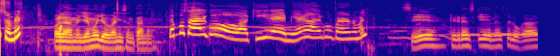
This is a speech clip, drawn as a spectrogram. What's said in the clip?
Es tu nombre? Hola, me llamo Giovanni Santana. ¿Te ha pasado algo aquí de miedo, algo paranormal? Sí, ¿qué crees que en este lugar?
